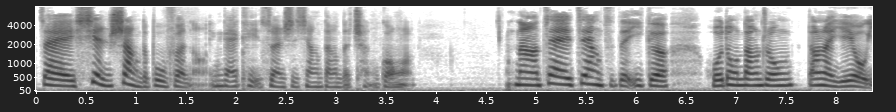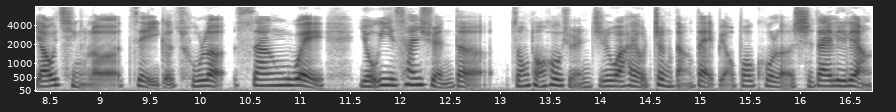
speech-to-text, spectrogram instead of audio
在线上的部分呢、哦，应该可以算是相当的成功了。那在这样子的一个活动当中，当然也有邀请了这一个除了三位有意参选的总统候选人之外，还有政党代表，包括了时代力量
